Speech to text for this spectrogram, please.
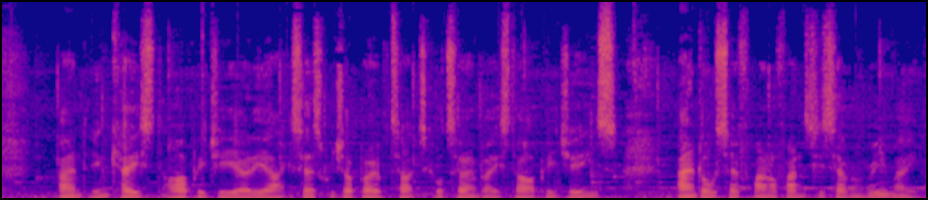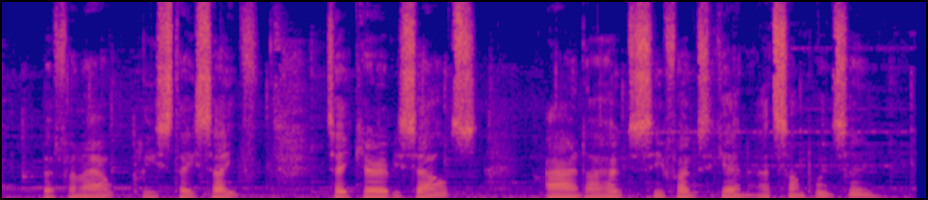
and Encased RPG Early Access, which are both tactical turn-based RPGs, and also Final Fantasy VII Remake. But for now, please stay safe, take care of yourselves, and I hope to see folks again at some point soon.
